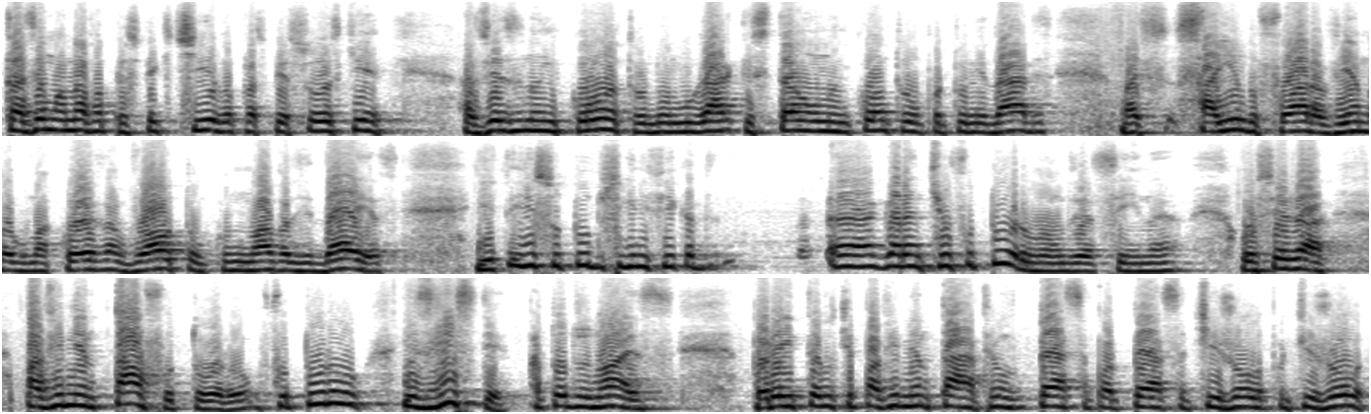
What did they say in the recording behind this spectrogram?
trazer uma nova perspectiva para as pessoas que às vezes não encontram, no lugar que estão, não encontram oportunidades, mas saindo fora, vendo alguma coisa, voltam com novas ideias. E isso tudo significa é, garantir o futuro, vamos dizer assim, né? Ou seja, pavimentar o futuro. O futuro existe para todos nós. Porém, temos que pavimentar, temos peça por peça, tijolo por tijolo,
